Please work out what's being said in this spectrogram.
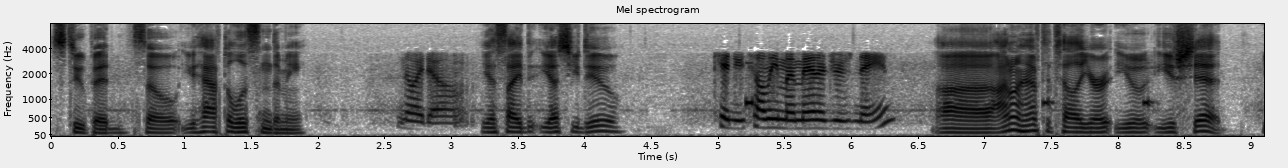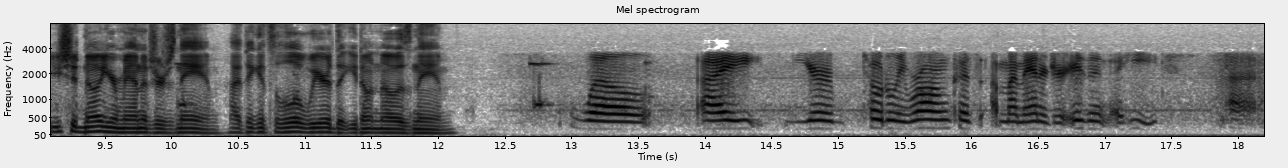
stupid. So you have to listen to me. no, I don't. Yes, I. D- yes, you do. Can you tell me my manager's name? Uh, I don't have to tell you. You you shit. You should know your manager's name. I think it's a little weird that you don't know his name. Well, I you're totally wrong because my manager isn't a he. Uh,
